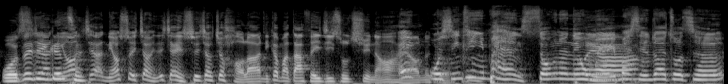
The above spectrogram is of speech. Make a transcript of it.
我最近跟陈你要家你要睡觉，你在家里睡觉就好啦，你干嘛搭飞机出去，然后还哎要那，个？我行程已经排很松了呢，我们有一半时间都在坐车。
